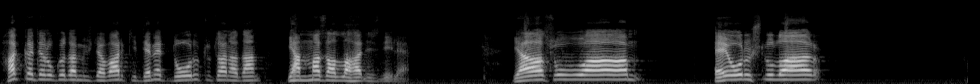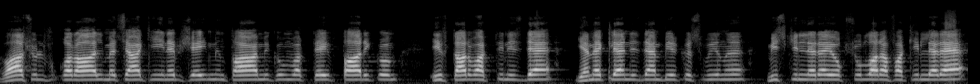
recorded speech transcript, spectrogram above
hakikaten o kadar müjde var ki demek doğru tutan adam yanmaz Allah'ın izniyle. Ya suvvam Ey oruçlular Vasül fukara'l mesakine bir şey min ta'amikum vakte iftarikum iftar vaktinizde yemeklerinizden bir kısmını miskinlere, yoksullara, fakirlere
